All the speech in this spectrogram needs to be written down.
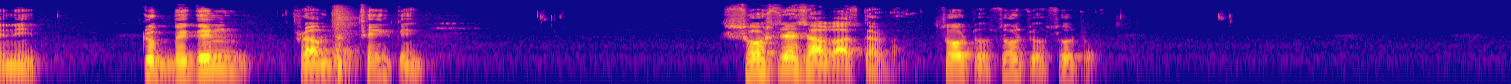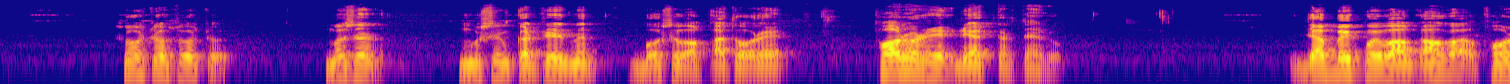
یعنی to begin from the thinking سوچنے سے آغاز کرنا سوچو سوچو سوچو سوچو سوچو مثلاً مسلم کنٹریز میں بہت سے واقعات ہو رہے ہیں فوراً ریئیکٹ کرتے ہیں لوگ جب بھی کوئی واقعہ ہوگا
